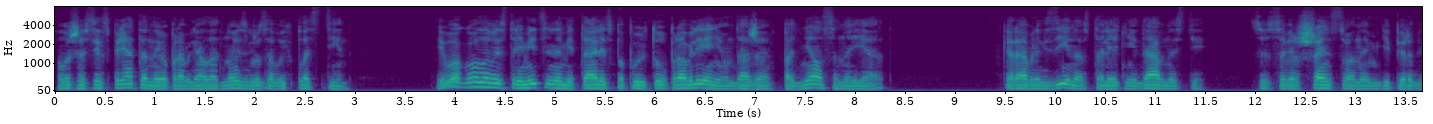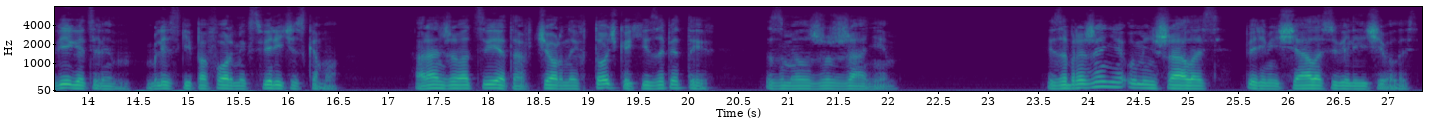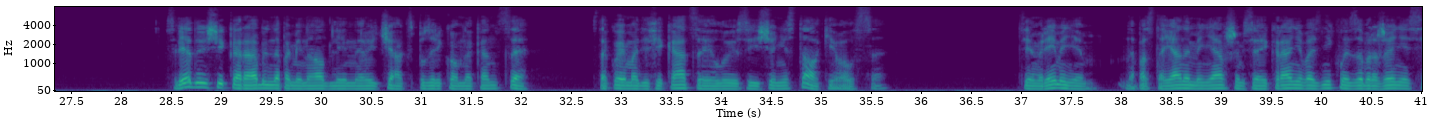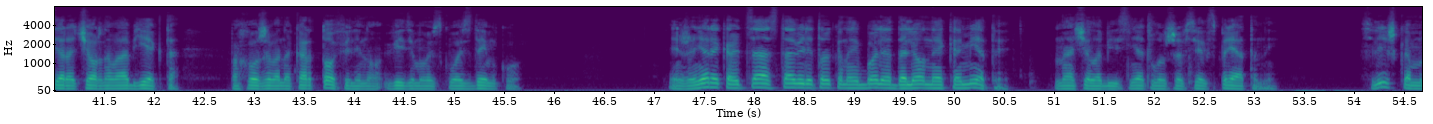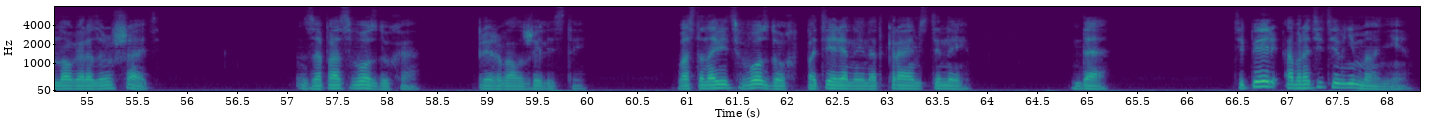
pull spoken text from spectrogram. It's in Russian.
Лучше всех спрятанный управлял одной из грузовых пластин. Его головы стремительно метались по пульту управления, он даже поднялся на ярд. Корабль Зина столетней давности с усовершенствованным гипердвигателем, близкий по форме к сферическому, оранжевого цвета в черных точках и запятых, взмыл жужжанием. Изображение уменьшалось, перемещалось, увеличивалось. Следующий корабль напоминал длинный рычаг с пузырьком на конце. С такой модификацией Луис еще не сталкивался. Тем временем на постоянно менявшемся экране возникло изображение серо-черного объекта, похожего на картофелину, видимую сквозь дымку. Инженеры кольца оставили только наиболее отдаленные кометы, начал объяснять лучше всех спрятанный. Слишком много разрушать. Запас воздуха. — прервал жилистый. «Восстановить воздух, потерянный над краем стены». «Да». «Теперь обратите внимание».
